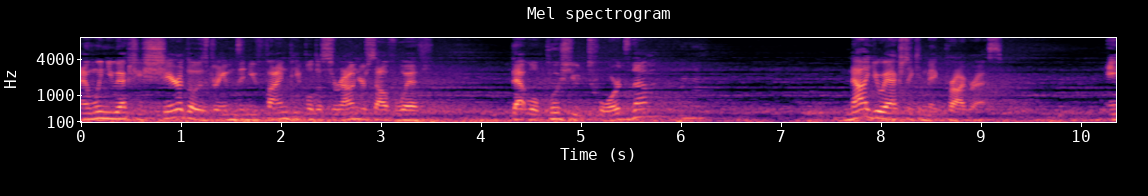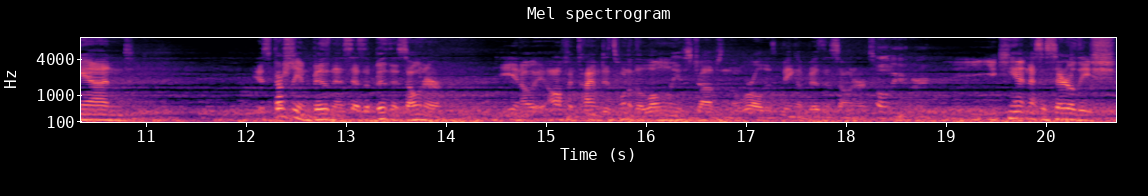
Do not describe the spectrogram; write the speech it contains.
And when you actually share those dreams and you find people to surround yourself with that will push you towards them, now you actually can make progress. And especially in business, as a business owner, you know, oftentimes it's one of the loneliest jobs in the world is being a business owner Totally agree. you can't necessarily sh-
